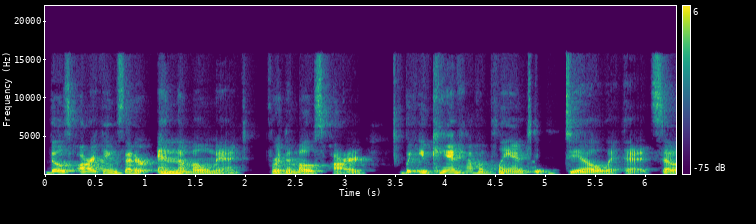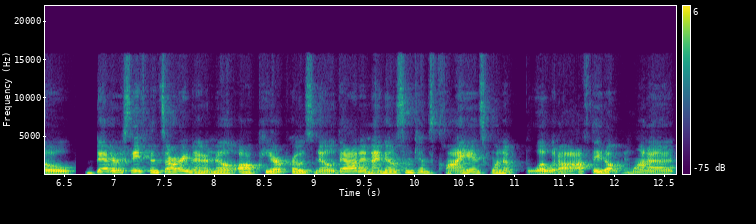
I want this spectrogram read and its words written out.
those are things that are in the moment for the most part but you can have a plan to deal with it. So better safe than sorry. And I know all PR pros know that. And I know sometimes clients want to blow it off. They don't want to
